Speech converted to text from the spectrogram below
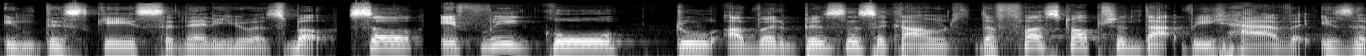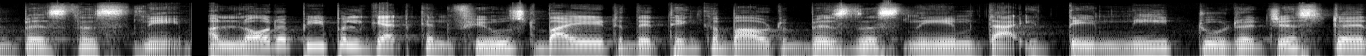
in this case scenario as well. So if we go to our business account, the first option that we have is a business name. A lot of people get confused by it. They think about business name that they need to register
